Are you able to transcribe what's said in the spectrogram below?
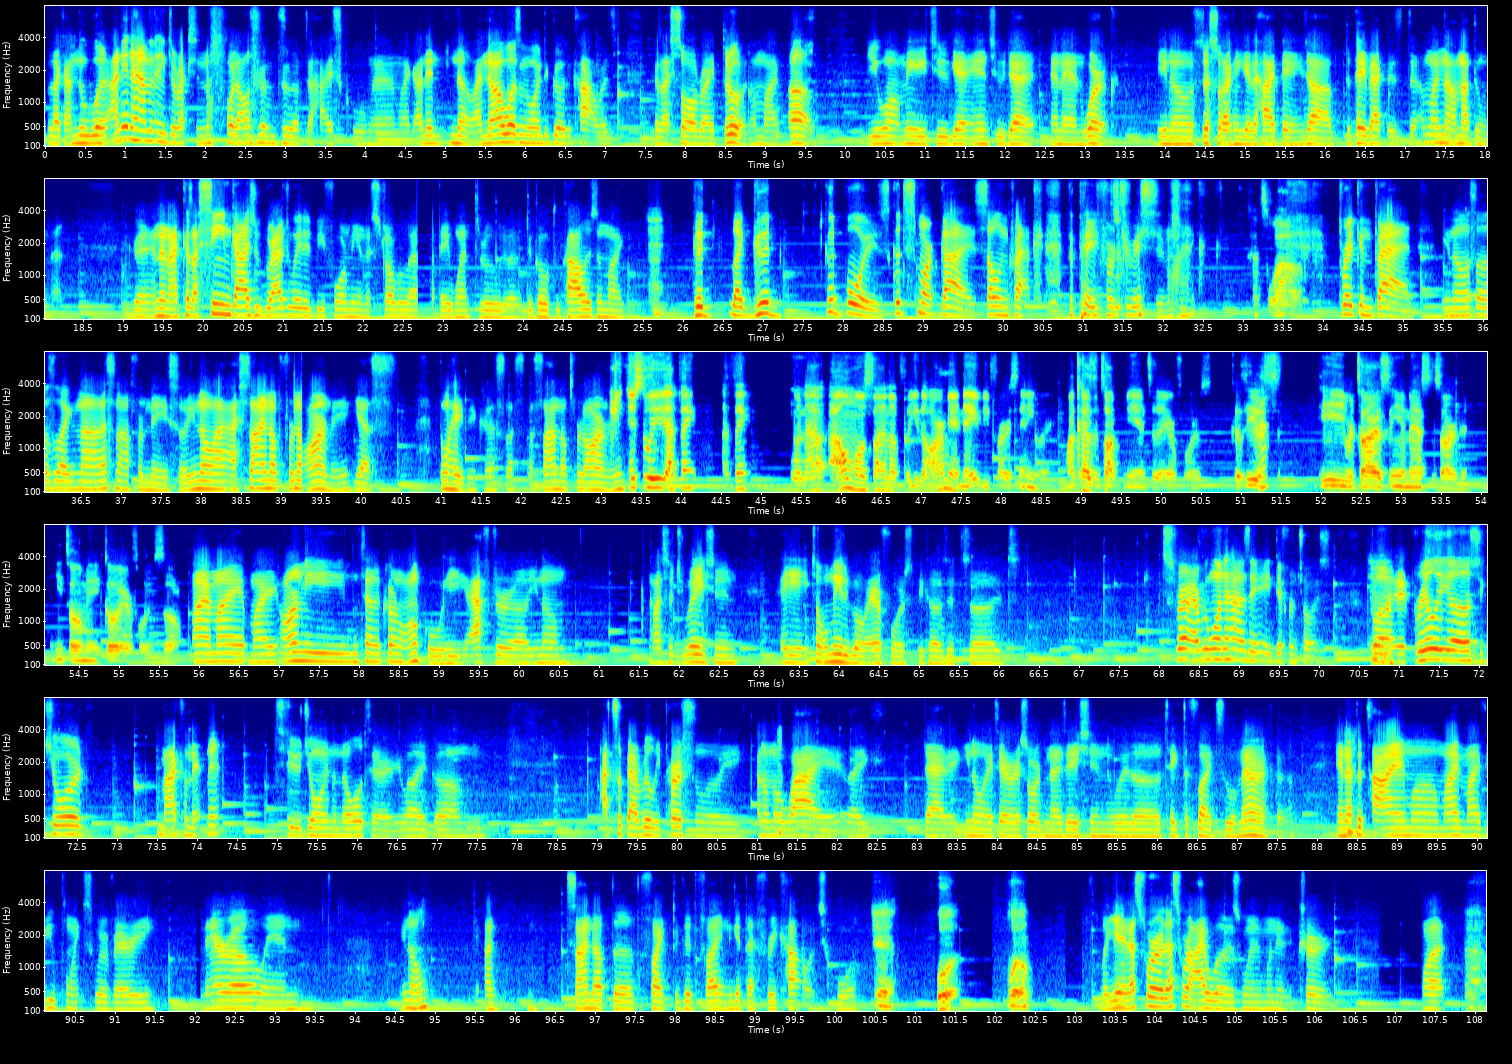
like I knew what I didn't have any direction of what I was going to do after high school, man. Like I didn't know. I know I wasn't going to go to college because I saw right through it. I'm like, oh, you want me to get into debt and then work, you know, just so I can get a high-paying job to pay back this. Debt. I'm like, no, I'm not doing that. And then I, because I seen guys who graduated before me and the struggle that they went through to, to go through college. I'm like, mm-hmm. good, like good good boys, good smart guys selling crack to pay for tuition. that's wild. Breaking Bad, you know. So I was like, nah, that's not for me. So you know, I, I signed up for the army. Yes, don't hate me, Chris. I, I signed up for the army. Initially, I think I think when I, I almost signed up for either army or navy first. Anyway, my cousin talked me into the Air Force because he was huh? he retired senior master sergeant he told me go Air Force. So my my my Army Lieutenant Colonel uncle, he after uh, you know my situation, he told me to go Air Force because it's uh it's it's for everyone has a, a different choice, but Mhm. it really uh secured my commitment to join the military. Like um, I took that really personally. I don't know why, like that you know a terrorist organization would uh, take the fight to America. And at the time, uh, my my viewpoints were very narrow, and you know, I signed up to, to fight the good fight and get that free college for. Yeah. Well, well, But yeah, that's where that's where I was when when it occurred. What? uh,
